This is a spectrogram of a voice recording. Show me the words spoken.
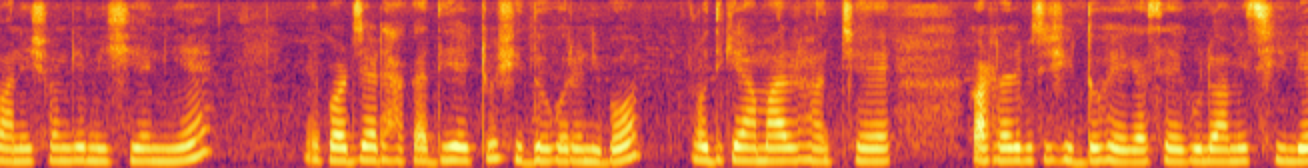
পানির সঙ্গে মিশিয়ে নিয়ে এ পর্যায়ে ঢাকা দিয়ে একটু সিদ্ধ করে নিব। ওদিকে আমার হচ্ছে কাঁঠালের বিচি সিদ্ধ হয়ে গেছে, এগুলো আমি ছিলে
